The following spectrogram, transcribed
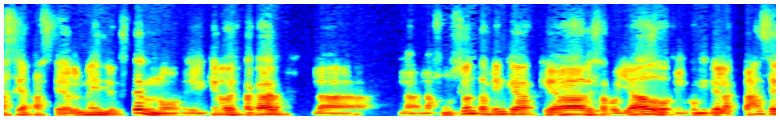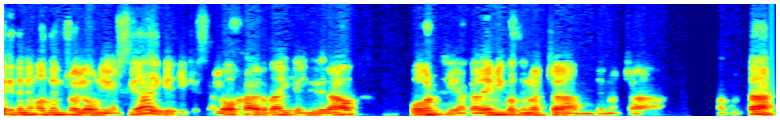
hacia, hacia el medio externo. Eh, quiero destacar la, la, función también que ha, que ha, desarrollado el comité de lactancia que tenemos dentro de la universidad y que, que se aloja, ¿verdad? Y que es liderado por eh, académicos de nuestra, de nuestra facultad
